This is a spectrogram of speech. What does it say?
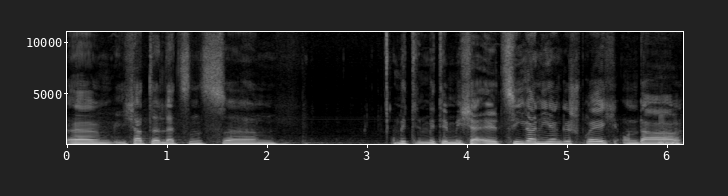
ähm, ich hatte letztens ähm, mit, mit dem Michael Ziegern hier ein Gespräch und da mhm.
